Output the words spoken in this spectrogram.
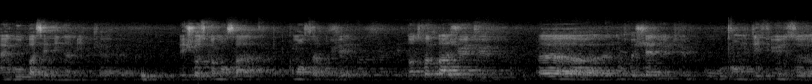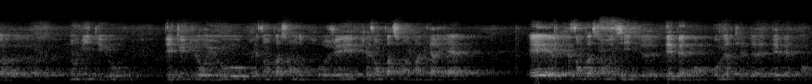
un groupe assez dynamique. les choses commencent à, commencent à bouger notre page YouTube, euh, notre chaîne YouTube où on diffuse euh, nos vidéos, des tutoriaux, présentations de projets, présentations de matériel et présentation aussi d'événements, ouverture d'événements.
